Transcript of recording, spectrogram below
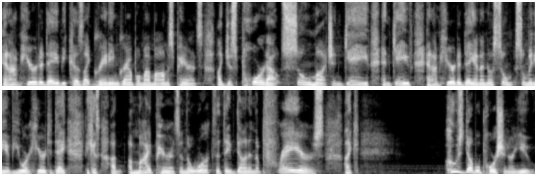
And I'm here today because, like Granny and Grandpa, my mom's parents, like just poured out so much and gave and gave. And I'm here today, and I know so, so many of you are here today because of, of my parents and the work that they've done and the prayers. Like, whose double portion are you?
